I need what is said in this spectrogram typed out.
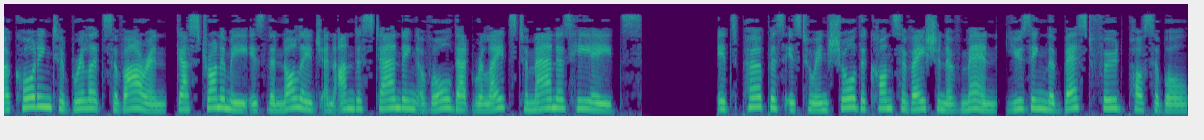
According to Brillat Savarin, gastronomy is the knowledge and understanding of all that relates to man as he eats. Its purpose is to ensure the conservation of men, using the best food possible.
